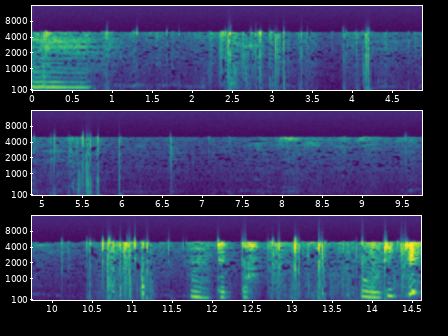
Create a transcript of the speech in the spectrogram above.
음. 응, 됐다. 어, 어딨지?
